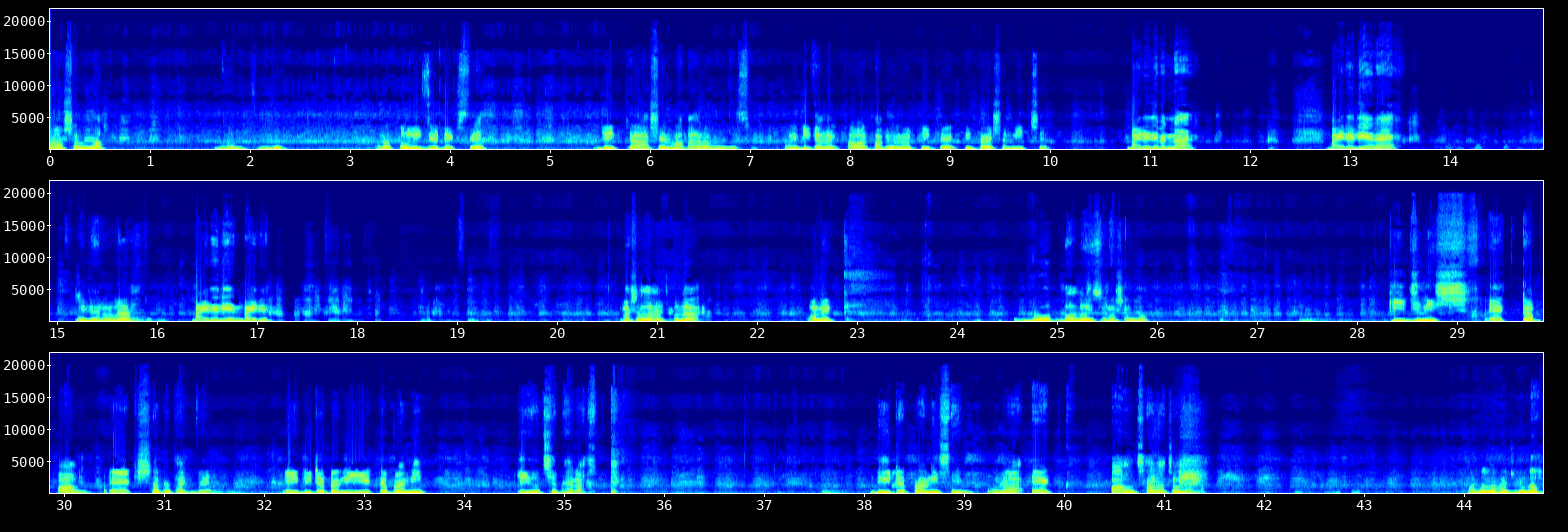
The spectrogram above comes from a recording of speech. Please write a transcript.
মাশাল্লাহ। ওরা যে দেখছে, দেখা হাঁসের মাথা খারাপ হয়ে গেছে। মানে বিকালের খাওয়া খাবে, ওরা প্রিপারেশন নিচ্ছে। বাইরে দিবেন না? বাইরে দিয়ে না। এই ওরা, বাইরে দিয়েন বাইরে। মাসাল্লাহ হাঁসগুলা অনেক গ্রোথ ভালো হয়েছে মাসাল্লাহ কি জিনিস? একটা পাল একসাথে থাকবে। এই দুইটা প্রাণী, এই একটা প্রাণী, এই হচ্ছে ভেড়া। দুইটা প্রাণী সেম ওরা এক পাল ছাড়া চলে না। মাসাল্লাহ হাঁসগুলা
